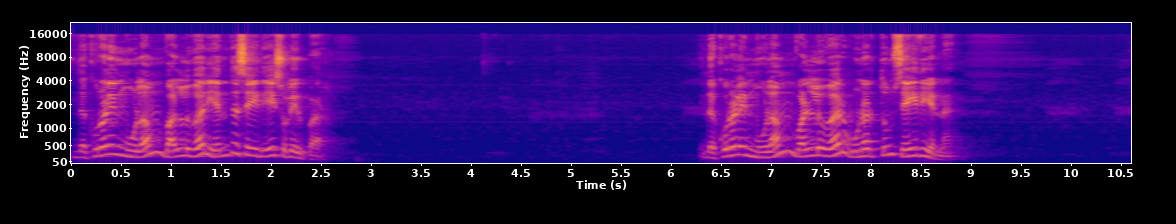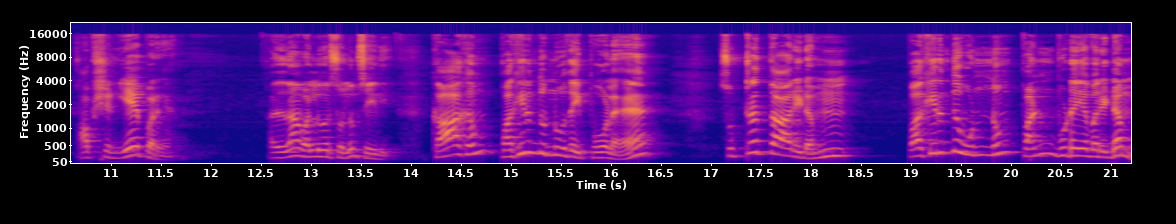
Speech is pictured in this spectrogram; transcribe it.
இந்த குறளின் மூலம் வள்ளுவர் எந்த செய்தியை சொல்லியிருப்பார்? இந்த குறளின் மூலம் வள்ளுவர் உணர்த்தும் செய்தி என்ன? ஆப்ஷன் ஏ பாருங்க. அதுதான் வள்ளுவர் சொல்லும் செய்தி. காகம் பகிர்ந்துண்ணுவதைப் போல சுற்றத்தாரிடம் பகிர்ந்து உண்ணும் பண்புடையவரிடம்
